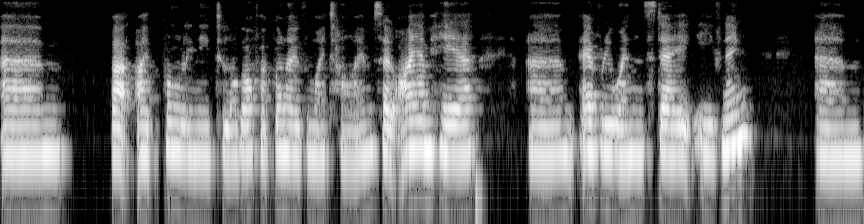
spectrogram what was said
Um, but I probably need to log off. I've gone over my time. So I am here um, every Wednesday evening. Um,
